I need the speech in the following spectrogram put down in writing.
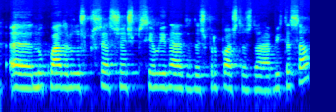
uh, no quadro dos processos em especialidade das propostas da habitação,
